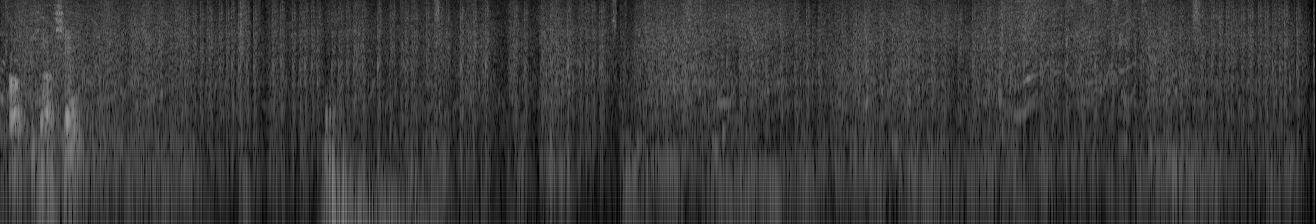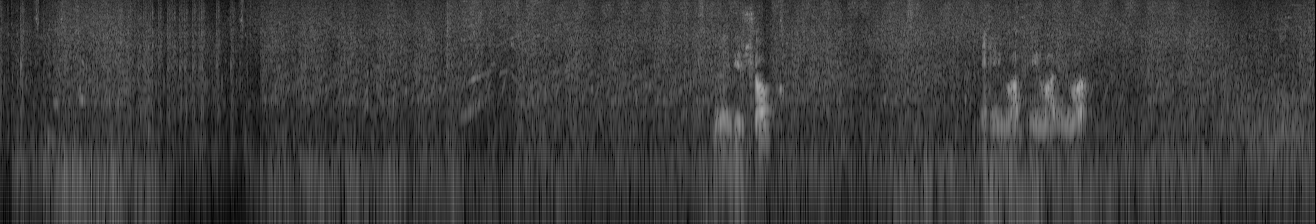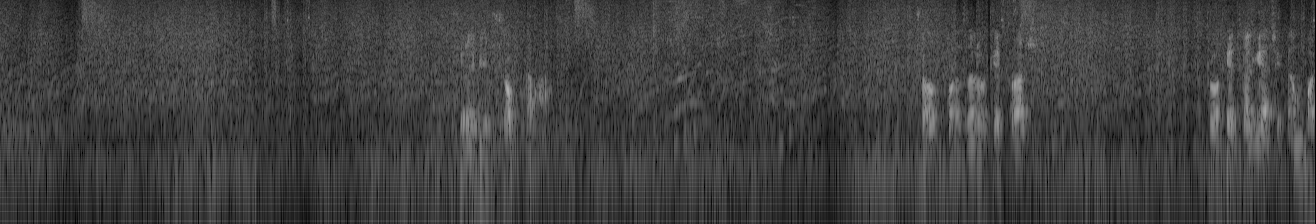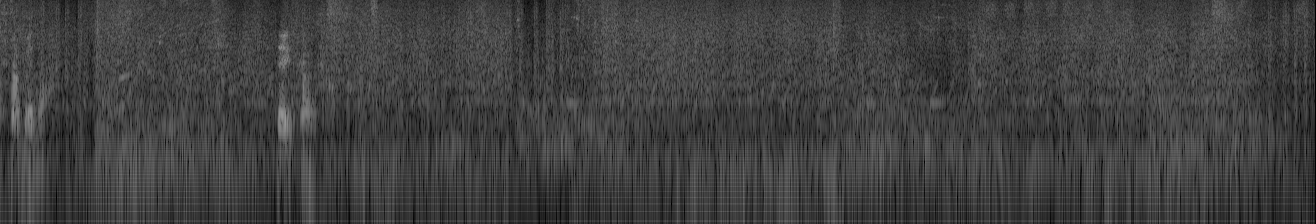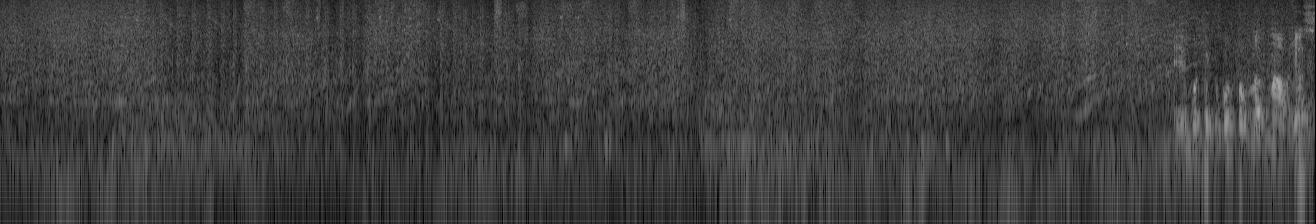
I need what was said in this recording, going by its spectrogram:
Çok güzelsin. Şöyle bir şok. Eyvah eyvah eyvah. Şöyle bir şok daha. Çok fazla roket var. Roketler gerçekten başa bela. Tekrar şok. E, buradaki bu topları ne yapacağız?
